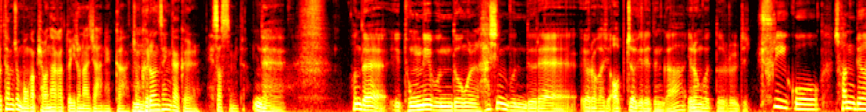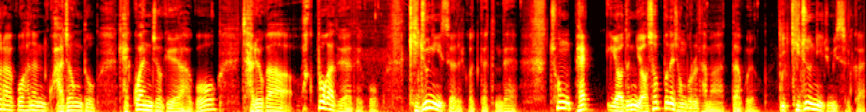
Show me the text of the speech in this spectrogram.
그렇다면 좀 뭔가 변화가 또 일어나지 않을까 좀 음. 그런 생각을 했었습니다. 네. 근데 이 독립 운동을 하신 분들의 여러 가지 업적이라든가 이런 것들을 이제 추리고 선별하고 하는 과정도 객관적이어야 하고 자료가 확보가 돼야 되고 기준이 있어야 될 것 같은데 총 186분의 정보를 담았다고요. 이 기준이 좀 있을까요?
